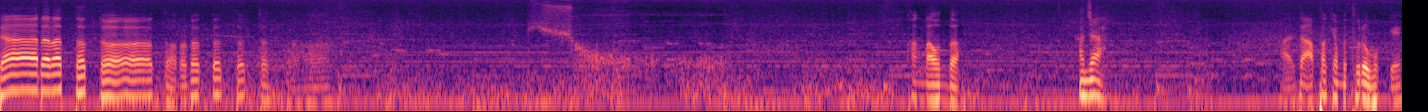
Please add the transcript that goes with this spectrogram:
따라라따따 따라라따따따따 강 나온다. 가자. 아, 일단 앞바퀴 한번 들어볼게.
